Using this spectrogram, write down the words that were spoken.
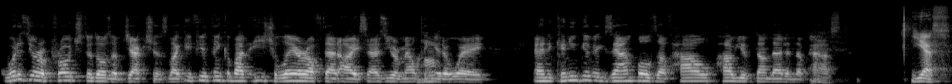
what is your approach to those objections? Like if you think about each layer of that ice as you're melting Uh-huh. it away, and can you give examples of how how you've done that in the past? Yes.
